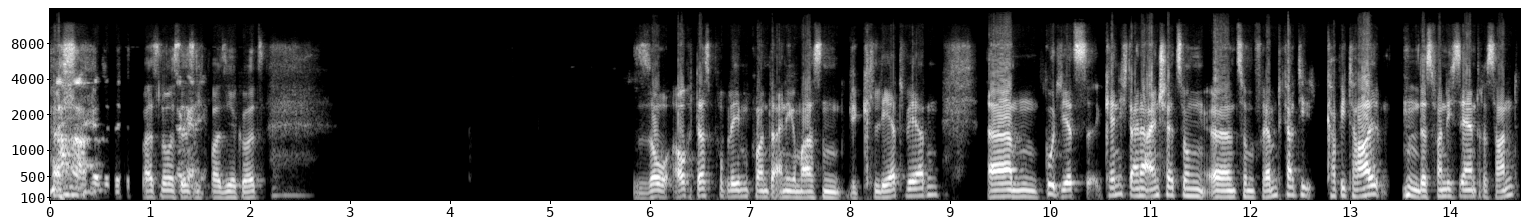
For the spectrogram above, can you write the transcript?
was, Aha, was los ist. Ich pausiere kurz. So, auch das Problem konnte einigermaßen geklärt werden. Ähm, gut, jetzt kenne ich deine Einschätzung äh, zum Fremdkapital. Das fand ich sehr interessant.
